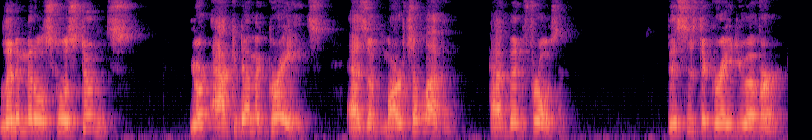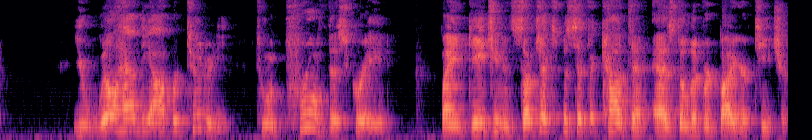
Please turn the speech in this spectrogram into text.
Linden Middle School students, your academic grades as of March 11 have been frozen. This is the grade you have earned. You will have the opportunity to improve this grade by engaging in subject specific content as delivered by your teacher.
